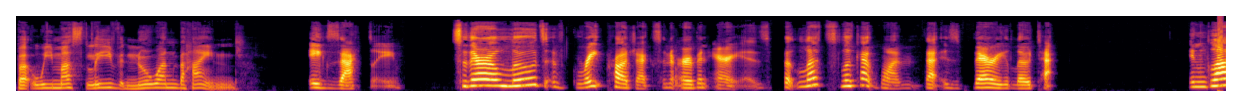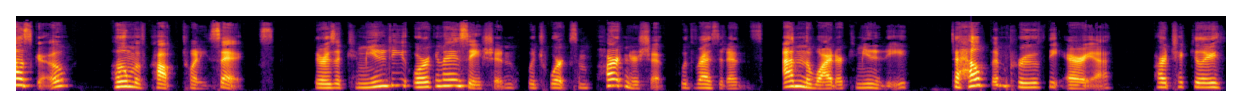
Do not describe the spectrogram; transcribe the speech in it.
but we must leave no one behind. Exactly. So, there are loads of great projects in urban areas, but let's look at one that is very low tech. In Glasgow, home of COP26, there is a community organization which works in partnership with residents and the wider community to help improve the area, particularly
